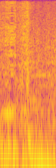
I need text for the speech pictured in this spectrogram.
Yeah.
